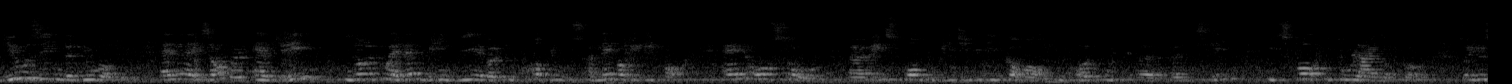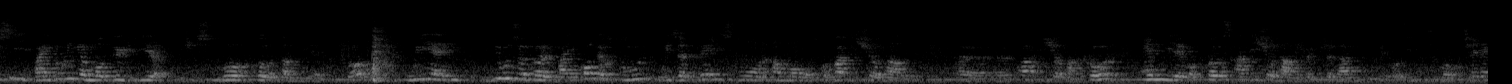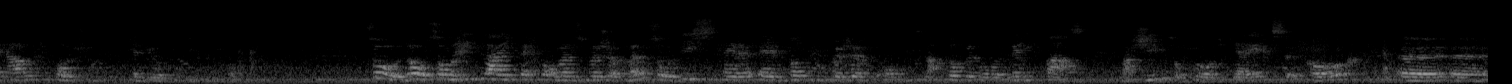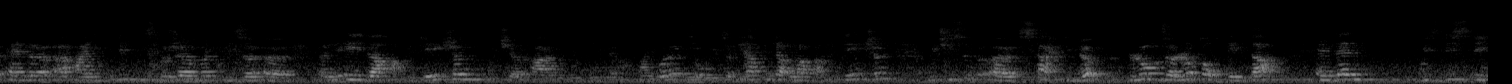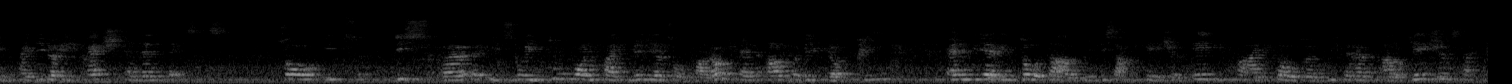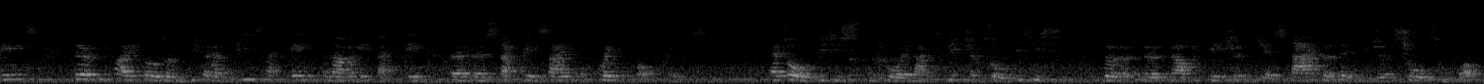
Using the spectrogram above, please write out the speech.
using the new module. And an example, Helgrind, in order to have Helgrind be able to produce a memory report and also respond to VGDB command to output an X3, it's 42 lines of code. So you see, by doing a module here, which is more code than we had before, we have it usable by other tools with a very small amount of additional, uh, additional code, and we have, of course, additional functionality because it is more general, all should can be. So now some real-life performance measurements. So this uh, have not been measured on this laptop, but on a very fast machine, so 4 gigahertz core. Uh, uh, and uh, I did this measurement with an ADA application, which I'm using my work. So it's a graphical map application, which is starting up, loads a lot of data, and then with this thing, I did a refresh, and then it exits. So it's this uh, it's doing 2.5 millions of malloc and half a billion free and we have in total in this application 85,000 different allocations stack trace, 35,000 different fees stack trace, an average stack trace, uh, stack trace size of 24 frames. And so this is to show a nice picture. So this is the, the, the application which has started and we just showed for.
